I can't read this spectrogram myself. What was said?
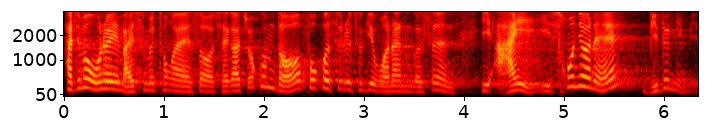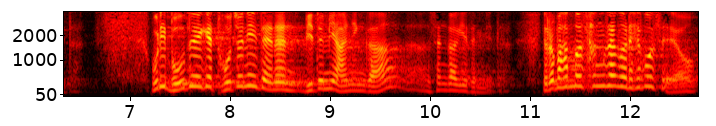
하지만 오늘 이 말씀을 통하여서 제가 조금 더 포커스를 두기 원하는 것은 이 아이, 이 소년의 믿음입니다. 우리 모두에게 도전이 되는 믿음이 아닌가 생각이 됩니다. 여러분 한번 상상을 해보세요.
